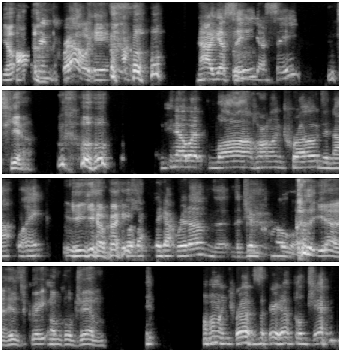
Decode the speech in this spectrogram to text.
Yep. Harlan Crow here. now you see, you see. yeah. You know what law Harlan Crow did not like? yeah, right. They got, they got rid of the, the Jim Crow law. yeah, his great uncle Jim. Harlan Crow's their Uncle Jim.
